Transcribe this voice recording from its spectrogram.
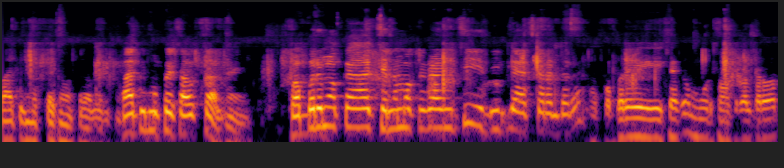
పాతి ముప్పై సంవత్సరాలు. పాతి ముప్పై సంవత్సరాలు. కొబ్బరి మొక్క చిన్న మొక్కగా నుంచి దీంట్లో వేస్తారంటారా? కొబ్బరి వేసాక మూడు సంవత్సరాల తర్వాత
